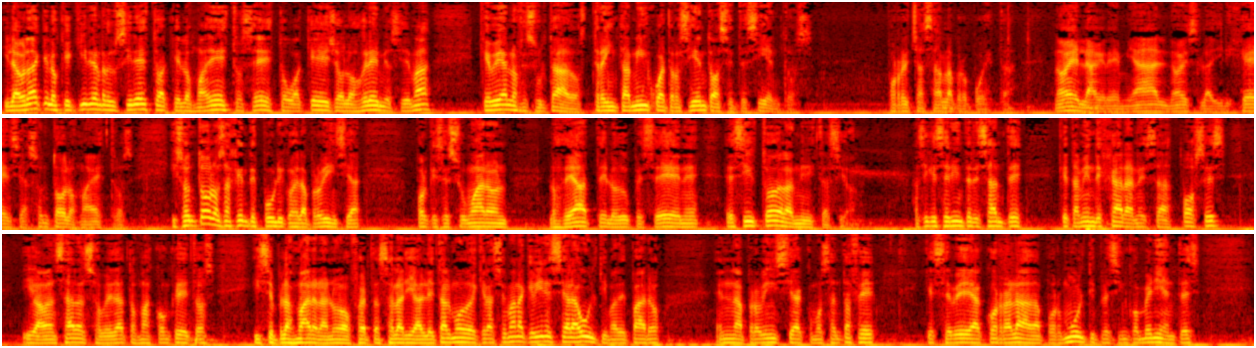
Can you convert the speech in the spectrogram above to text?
Y la verdad que los que quieren reducir esto a que los maestros, esto o aquello, los gremios y demás, que vean los resultados, 30.400 a 700 por rechazar la propuesta. No es la gremial, no es la dirigencia, son todos los maestros. Y son todos los agentes públicos de la provincia, porque se sumaron los de ATE, los de UPCN, es decir, toda la administración. Así que sería interesante que también dejaran esas poses y avanzaran sobre datos más concretos y se plasmara la nueva oferta salarial, de tal modo de que la semana que viene sea la última de paro en una provincia como Santa Fe que se ve acorralada por múltiples inconvenientes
